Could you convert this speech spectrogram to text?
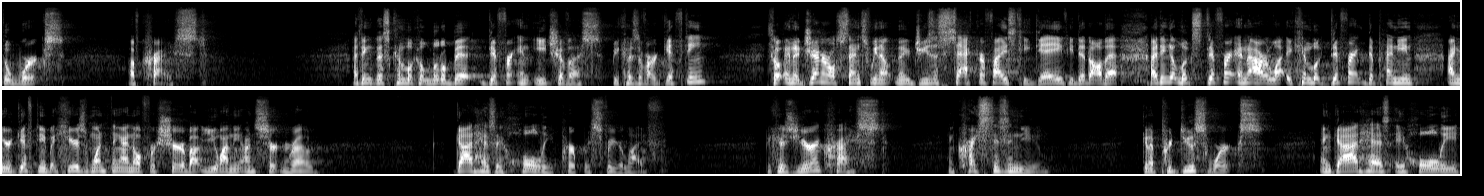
the works of Christ. I think this can look a little bit different in each of us because of our gifting so, in a general sense, we know Jesus sacrificed, he gave, he did all that. I think it looks different in our life. It can look different depending on your gifting. But here's one thing I know for sure about you on the uncertain road God has a holy purpose for your life because you're in Christ and Christ is in you, going to produce works, and God has a holy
